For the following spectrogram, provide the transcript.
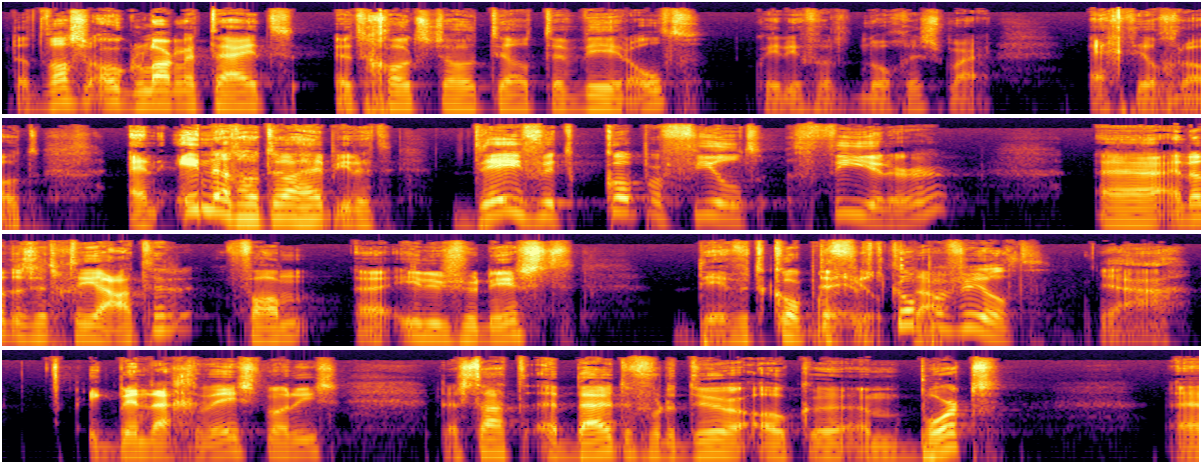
Dat was ook lange tijd het grootste hotel ter wereld. Ik weet niet of het nog is, maar echt heel groot. En in dat hotel heb je het David Copperfield Theater. Eh, en dat is het theater van eh, illusionist David Copperfield. David Nou, Copperfield. Ja. Ik ben daar geweest, Maurice. Daar staat eh, buiten voor de deur ook eh, een bord. Eh,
